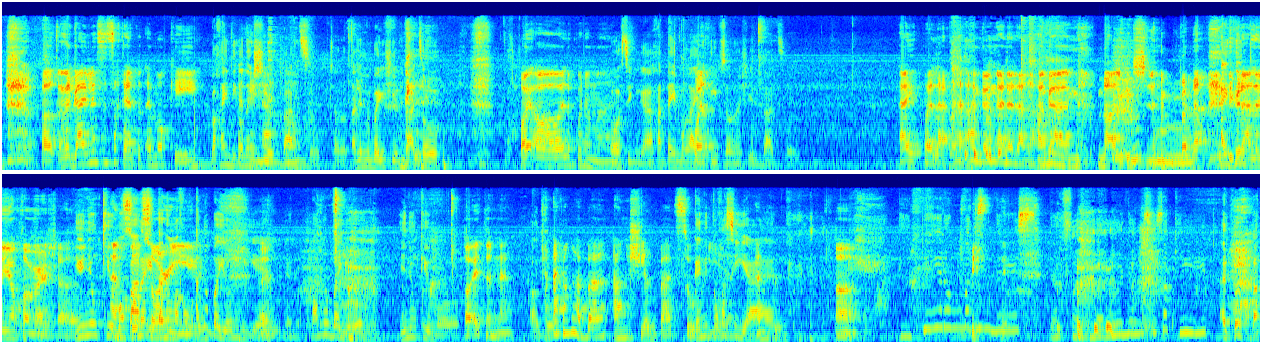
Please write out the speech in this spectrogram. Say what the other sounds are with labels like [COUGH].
Kagaya lang sa sakit, but I'm okay. Baka hindi ka Okay nag-shield na bath soap. Charot. Alam mo ba yung shield bath soap? [LAUGHS] Oy, oo, alam ko naman. o, sige nga. Kantay mo nga What? yung team song ng shield bath soap. Ay, wala. Hanggang ano lang. Hanggang knowledge lang pala. I Hindi ko alam yung commercial. Yun yung cue I'm mo so para itanong sorry. ako, ano ba yun, Riel? Paano ba yun? Yun yung cue mo. Oh, eto na. Oh, go. Ano nga ba ang shield bath soap? Ganito kasi yan. Ah. Di pirong [LAUGHS] maging nurse, dapat marunong sa sakit. Ano ba?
